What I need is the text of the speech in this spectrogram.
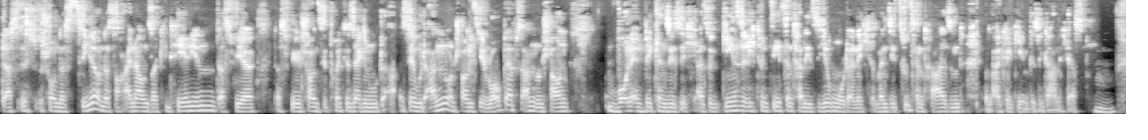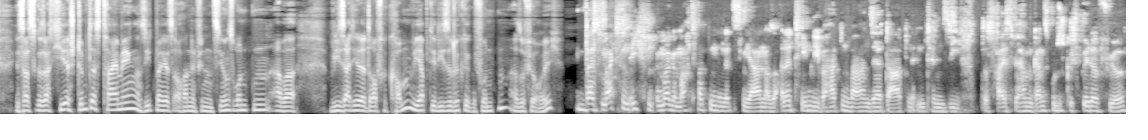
das ist schon das Ziel und das ist auch einer unserer Kriterien, dass wir, dass wir schauen uns die Projekte sehr gut, sehr gut an und schauen uns die Roadmaps an und schauen, wohin entwickeln sie sich? Also gehen sie Richtung Dezentralisierung oder nicht? Und wenn sie zu zentral sind, dann aggregieren wir sie gar nicht erst. Hm. Jetzt hast du gesagt, hier stimmt das Timing, sieht man jetzt auch an den Finanzierungsrunden, aber wie seid ihr da drauf gekommen? Wie habt ihr diese Lücke gefunden, also für euch? Was Max und ich schon immer gemacht hatten in den letzten Jahren, also alle Themen, die wir hatten, waren sehr datenintensiv. Das heißt, wir haben ein ganz gutes Gespür dafür,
